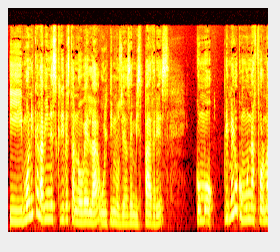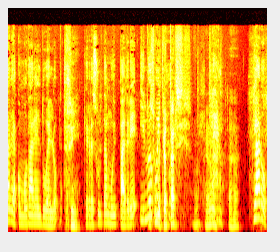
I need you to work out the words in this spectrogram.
Y Mónica Lavín escribe esta novela, Últimos días de mis padres, como primero como una forma de acomodar el duelo, que resulta muy padre, y luego es una catarsis, Claro, claro,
